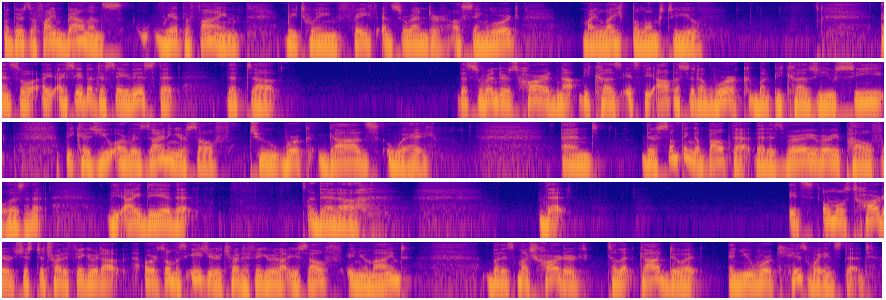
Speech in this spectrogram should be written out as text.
But there's a fine balance we have to find between faith and surrender of saying, Lord, my life belongs to you. And so I, I say that to say this that that uh, that surrender is hard not because it's the opposite of work, but because you see, because you are resigning yourself to work God's way. And there's something about that that is very, very powerful, isn't it? The idea that that uh, that it's almost harder just to try to figure it out, or it's almost easier to try to figure it out yourself in your mind, but it's much harder to let God do it and you work His way instead.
